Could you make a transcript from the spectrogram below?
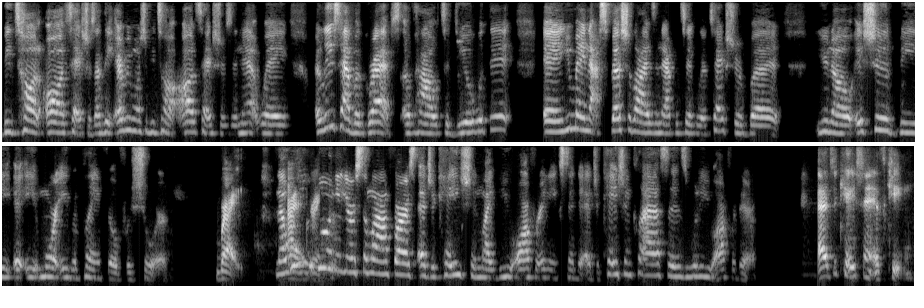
be taught all textures. I think everyone should be taught all textures, and that way, at least have a grasp of how to deal with it. And you may not specialize in that particular texture, but you know, it should be a more even playing field for sure. Right. Now, what I are you doing in your salon as far as education? Like, do you offer any extended education classes? What do you offer there? Education is key.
